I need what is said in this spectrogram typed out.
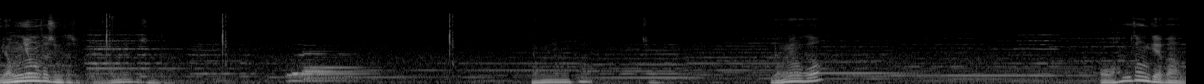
명령서 증가 좋다. 명령서 증가. 명령서. 명령서? 어 함성 개방.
